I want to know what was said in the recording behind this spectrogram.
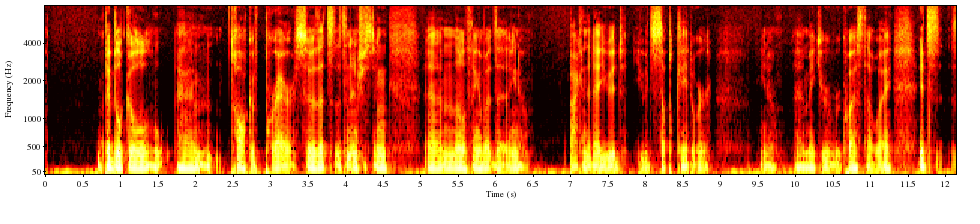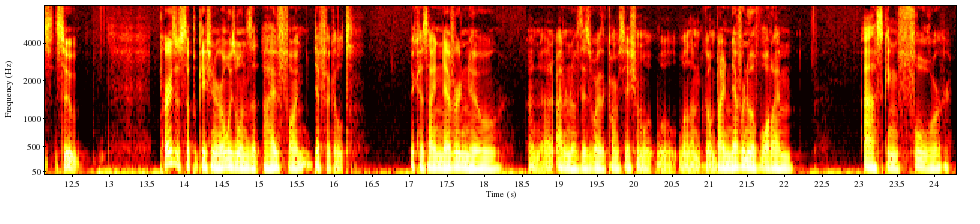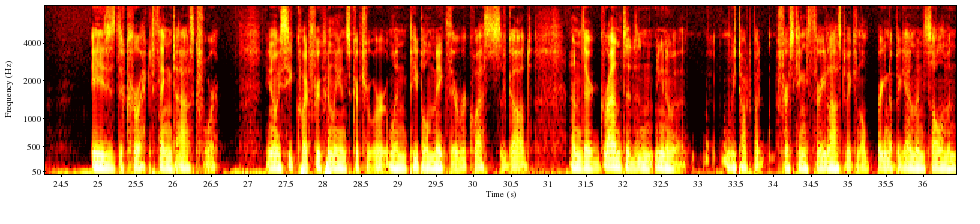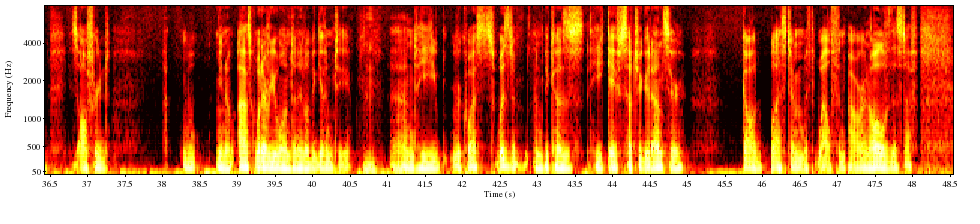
biblical um, talk of prayer. So that's that's an interesting um, little thing about the you know back in the day you would you would supplicate or you know uh, make your request that way. It's so prayers of supplication are always ones that I've found difficult because I never know. And I, don't know if this is where the conversation will, will, will end up going, but I never know if what I'm asking for is the correct thing to ask for. You know, we see quite frequently in scripture where when people make their requests of God and they're granted, and you know, we talked about First Kings 3 last week, and I'll bring it up again when Solomon is offered, you know, ask whatever you want and it'll be given to you. Hmm. And he requests wisdom. And because he gave such a good answer, God blessed him with wealth and power and all of this stuff.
